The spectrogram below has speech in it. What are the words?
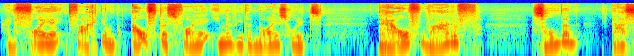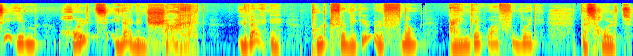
ein Feuer entfachte und auf das Feuer immer wieder neues Holz drauf warf, sondern dass eben Holz in einen Schacht über eine pultförmige Öffnung eingeworfen wurde, das Holz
